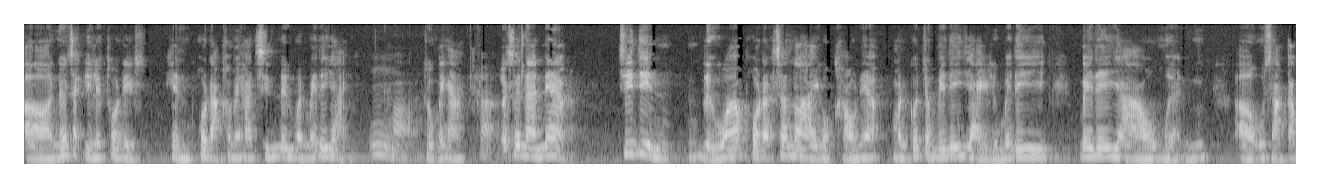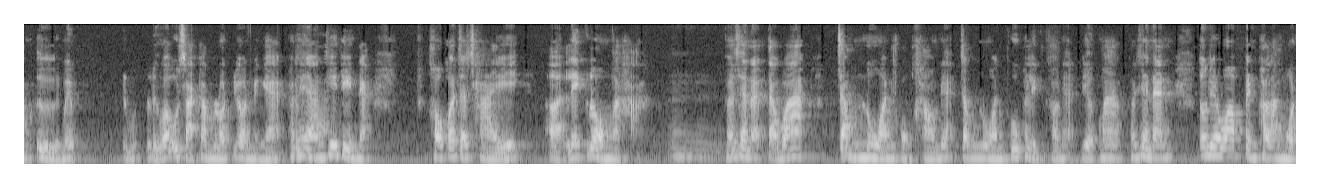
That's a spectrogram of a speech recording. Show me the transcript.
เอ่อเนื่องจากอิเล็กทรอนิกส์เห็นโปรดักต์เขาไหมคะชิ้นหนึ่งมันไม่ได้ใหญ่อืมค่ะถูกไหมคะค่ะเพราะฉะนั้นเนี่ยที่ดินหรือว่า production line ของเขาเนี่ยมันก็จะไม่ได้ใหญ่หรือไม่ได้ไม่ได้ยาวเหมือนเอ่ออุตสาหกรรมอื่นไม่ หรือว่าอุตสาหกรรมรถยนต์อย่างเงี้ยเพราะฉะนั้นที่ดินเนี่ยเขาก็จะใช้เอ่อเล็กลงอะค่ะอืมเพราะฉะนั้นแต่ว่าจำนวนของเขาเนี่ยจำนวนผู้ผลิตเขาเนี่ยเยอะมาก เพราะฉะนั้นต้องเรียกว่าเป็นพลังมด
